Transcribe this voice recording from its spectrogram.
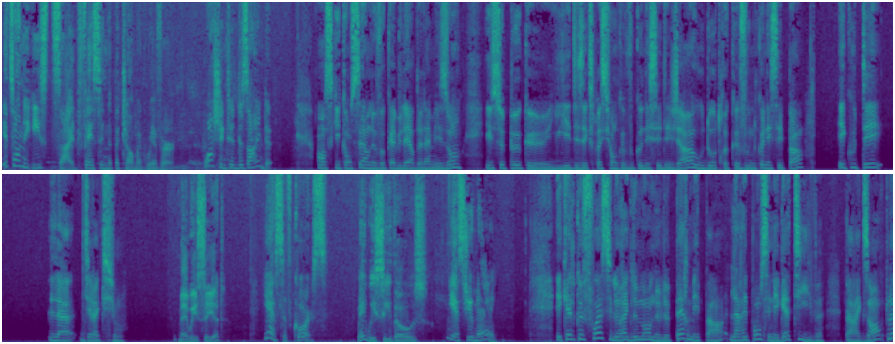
It's on the east side, facing the Potomac River. Washington designed it. En ce qui concerne le vocabulaire de la maison, il se peut qu'il y ait des expressions que vous connaissez déjà ou d'autres que vous ne connaissez pas. Écoutez la direction. May we see it? Yes, of course. May we see those? Yes, you may. Et quelquefois, si le règlement ne le permet pas, la réponse est négative. Par exemple,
